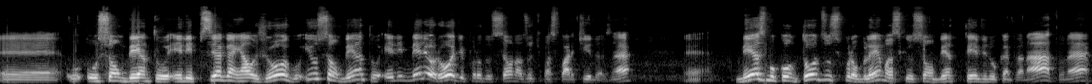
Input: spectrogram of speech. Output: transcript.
É, o, o, São Bento ele precisa ganhar o jogo e o São Bento ele melhorou de produção nas últimas partidas, né? É, mesmo com todos os problemas que o São Bento teve no campeonato, né?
